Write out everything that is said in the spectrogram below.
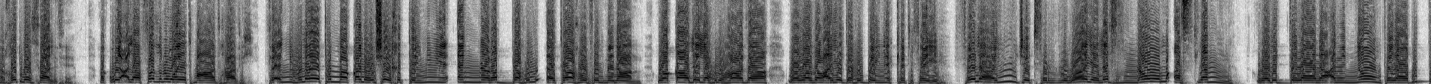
الخطوة الثالثة. أقول على فضل رواية معاذ هذه. فإنه لا يتم ما قاله شيخ التيمية أن ربه أتاه في المنام وقال له هذا ووضع يده بين كتفيه. فلا يوجد في الرواية لفظ نوم أصلا. وللدلالة على النوم فلا بد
